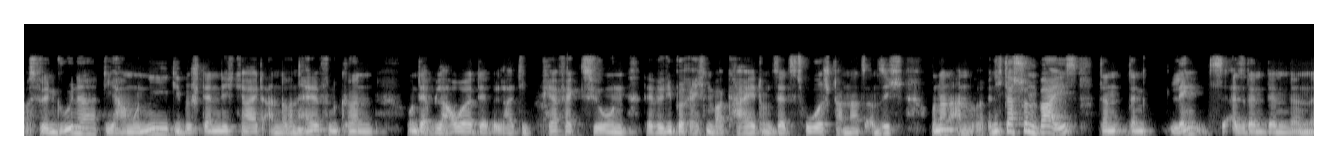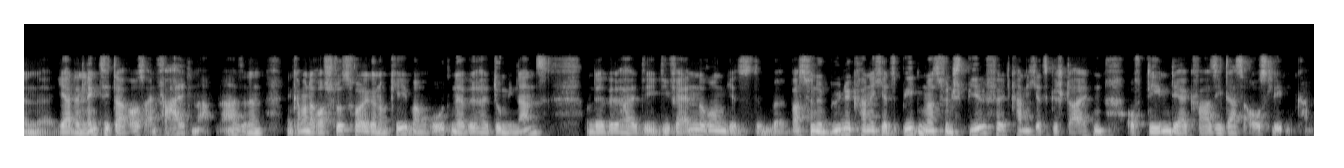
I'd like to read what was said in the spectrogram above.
Was will ein Grüner? Die Harmonie, die Beständigkeit, anderen helfen können. Und der Blaue, der will halt die Perfektion, der will die Berechenbarkeit und setzt hohe Standards an sich und an andere. Wenn ich das schon weiß, dann, dann lenkt, also dann, dann, dann, ja, dann lenkt sich daraus ein Verhalten ab. Ne? Also dann, dann kann man daraus schlussfolgern, okay, beim Roten, der will halt Dominanz und der will halt die, die Veränderung. Jetzt, was für eine Bühne kann ich jetzt bieten? Was für ein Spielfeld kann ich jetzt gestalten, auf dem der quasi das ausleben kann?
